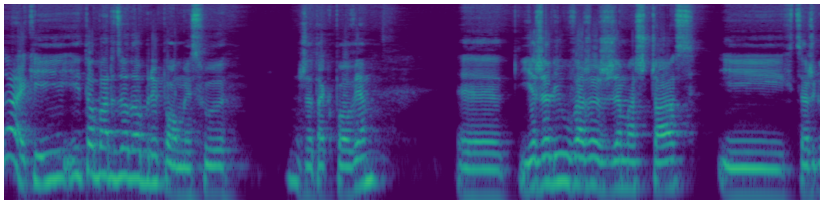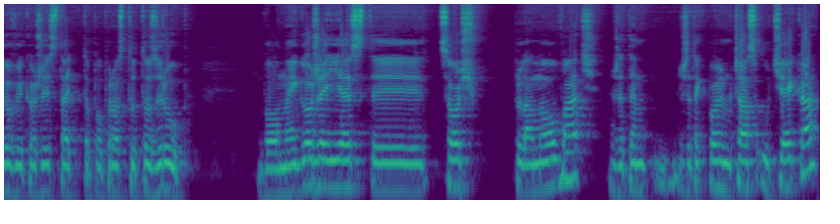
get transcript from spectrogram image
Tak, i, i to bardzo dobry pomysł, że tak powiem. E, jeżeli uważasz, że masz czas i chcesz go wykorzystać, to po prostu to zrób. Bo najgorzej jest coś planować, że ten, że tak powiem, czas ucieka,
